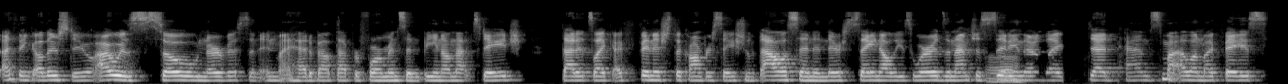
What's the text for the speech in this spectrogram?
i think others do. I was so nervous and in my head about that performance and being on that stage that it's like I finished the conversation with Alyson and they're saying all these words and I'm just uh. sitting there like deadpan smile on my face.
